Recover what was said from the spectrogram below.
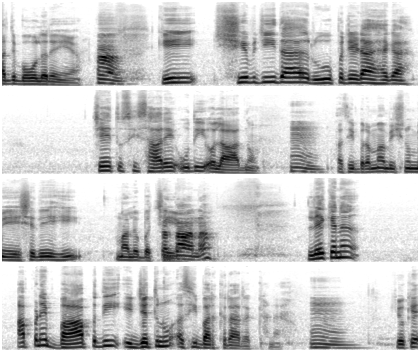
ਅੱਜ ਬੋਲ ਰਹੇ ਹਾਂ ਹਾਂ। ਕਿ ਸ਼ਿਵ ਜੀ ਦਾ ਰੂਪ ਜਿਹੜਾ ਹੈਗਾ ਜੇ ਤੁਸੀਂ ਸਾਰੇ ਉਹਦੀ ਔਲਾਦ ਨੂੰ ਹੂੰ। ਅਸੀਂ ਬ੍ਰਹਮਾ ਵਿਸ਼ਨੂੰ ਮਹੇਸ਼ ਦੇ ਹੀ ਮੰਨ ਲਓ ਬੱਚੇ। ਸੰਤਾਨ ਆ। ਲੇਕਿਨ ਆਪਣੇ ਬਾਪ ਦੀ ਇੱਜ਼ਤ ਨੂੰ ਅਸੀਂ ਬਰਕਰਾਰ ਰੱਖਣਾ ਹੈ। ਹੂੰ। ਕਿਉਂਕਿ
